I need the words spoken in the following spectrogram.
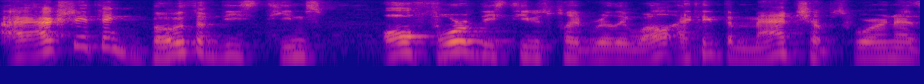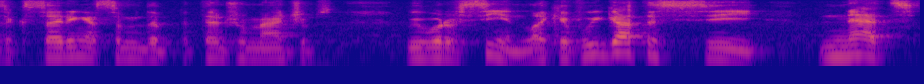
I actually think both of these teams, all four of these teams played really well. I think the matchups weren't as exciting as some of the potential matchups we would have seen. Like if we got to see Nets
